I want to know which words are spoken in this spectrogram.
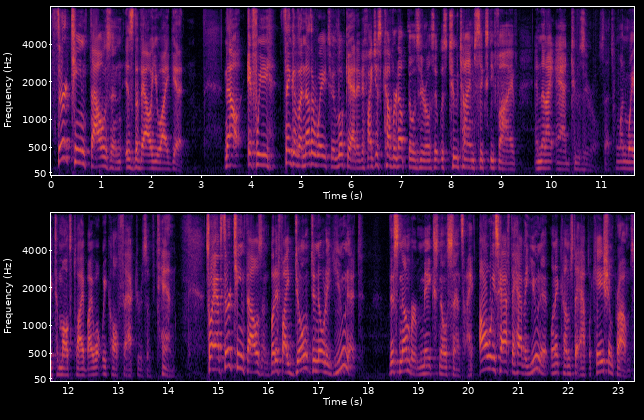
13,000 is the value I get. Now, if we think of another way to look at it, if I just covered up those zeros, it was 2 times 65. And then I add two zeros. That's one way to multiply by what we call factors of 10. So I have 13,000. But if I don't denote a unit, this number makes no sense. I always have to have a unit when it comes to application problems.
